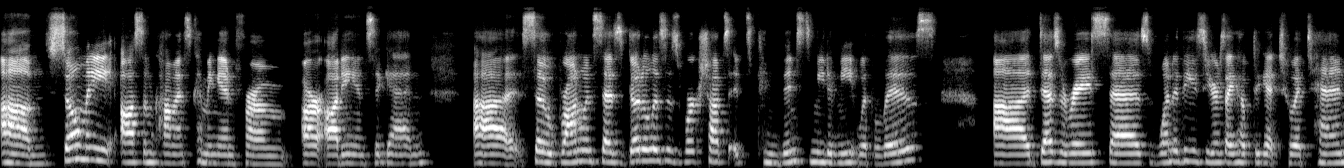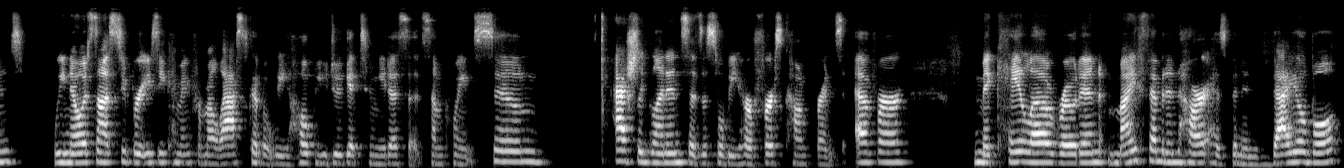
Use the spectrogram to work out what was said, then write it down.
Um, so many awesome comments coming in from our audience again. Uh, so Bronwyn says, go to Liz's workshops. It's convinced me to meet with Liz. Uh, Desiree says, one of these years I hope to get to attend. We know it's not super easy coming from Alaska, but we hope you do get to meet us at some point soon. Ashley Glennon says this will be her first conference ever. Michaela Roden, my feminine heart has been invaluable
